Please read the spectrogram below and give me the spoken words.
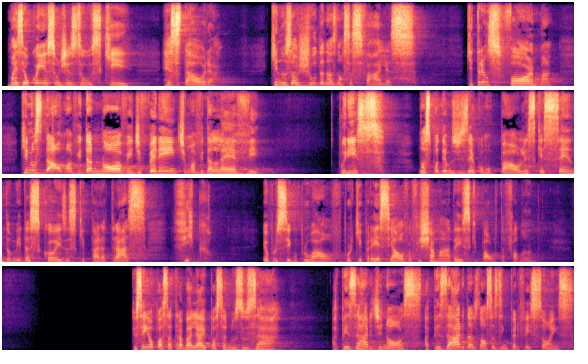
Mas eu conheço um Jesus que restaura, que nos ajuda nas nossas falhas, que transforma, que nos dá uma vida nova e diferente, uma vida leve. Por isso, nós podemos dizer, como Paulo, esquecendo-me das coisas que para trás ficam eu prossigo para o alvo, porque para esse alvo eu fui chamada, é isso que Paulo está falando. Que o Senhor possa trabalhar e possa nos usar, apesar de nós, apesar das nossas imperfeições,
